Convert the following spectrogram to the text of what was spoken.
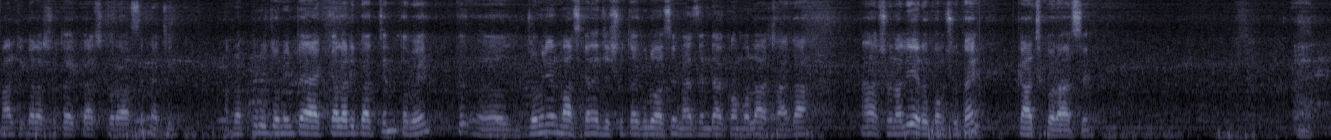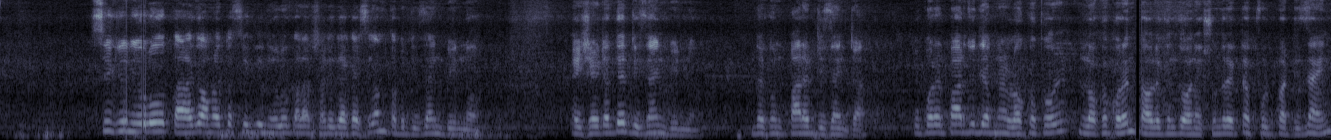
মাল্টি কালার সুতায় কাজ করা আছে, ম্যাচিং। আপনার পুরো জমিনটা এক কালারই পাচ্ছেন, তবে জমিনের মাঝখানে যে সুতাগুলো আছে, ম্যাজেন্ডা, কমলা, সাদা হ্যাঁ সোনালি, এরকম সুতায় কাজ করা আছে। সি গ্রিন ইয়েলো তার আগে আমরা একটা sea green yellow colour sari দেখাইছিলাম, তবে ডিজাইন ভিন্ন। এই শাড়িটাতে ডিজাইন ভিন্ন। দেখুন, পাড়ের ডিজাইনটা। উপরের পাড় যদি আপনারা লক্ষ্য করেন লক্ষ্য করেন, তাহলে কিন্তু অনেক সুন্দর একটা ফুল পাড় ডিজাইন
